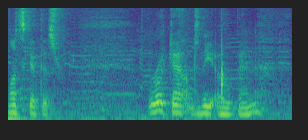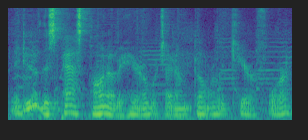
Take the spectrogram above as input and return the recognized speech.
Let's get this rook out into the open. They do have this passed pawn over here, which I don't, don't really care for.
